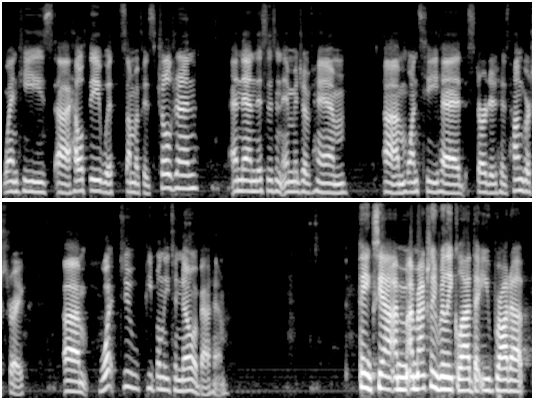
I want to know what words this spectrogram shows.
when he's uh, healthy with some of his children. And then this is an image of him um, once he had started his hunger strike. Um, what do people need to know about him? Thanks. Yeah, I'm, I'm actually really glad that you brought up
